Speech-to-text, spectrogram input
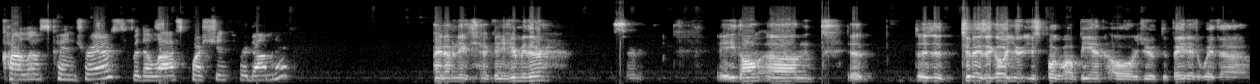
Carlos Contreras for the last question for Dominick. Hi, Dominick. Can you hear me there? Yes, sir. Hey, Dom. Um, uh, th- th- two days ago, you, you spoke about being, or you debated with uh,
